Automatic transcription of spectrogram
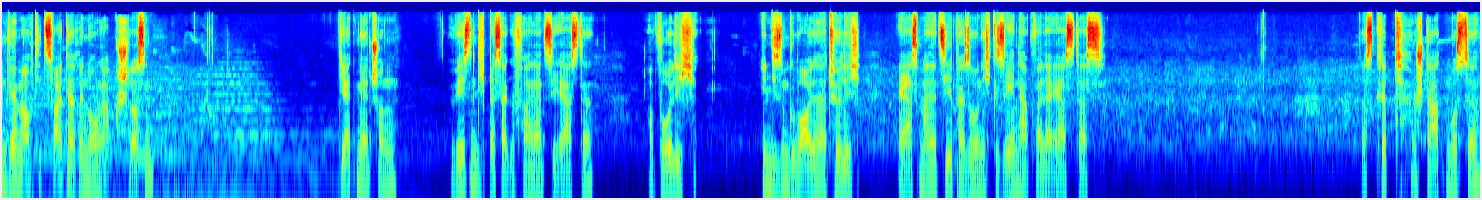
Und wir haben auch die zweite Erinnerung abgeschlossen. Die hat mir jetzt schon wesentlich besser gefallen als die erste. Obwohl ich in diesem Gebäude natürlich erst meine Zielperson nicht gesehen habe, weil da erst das, das Skript starten musste.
